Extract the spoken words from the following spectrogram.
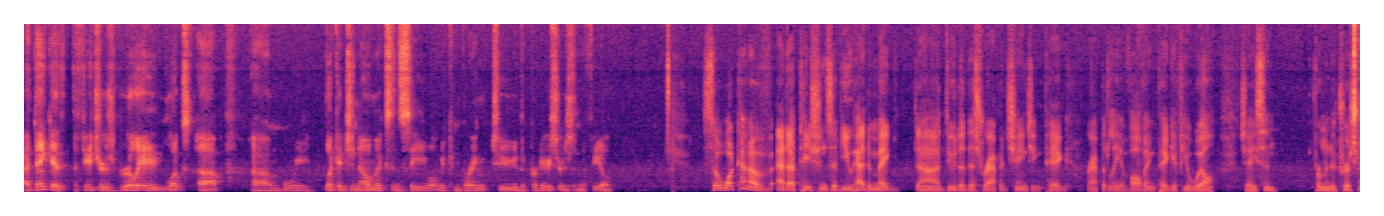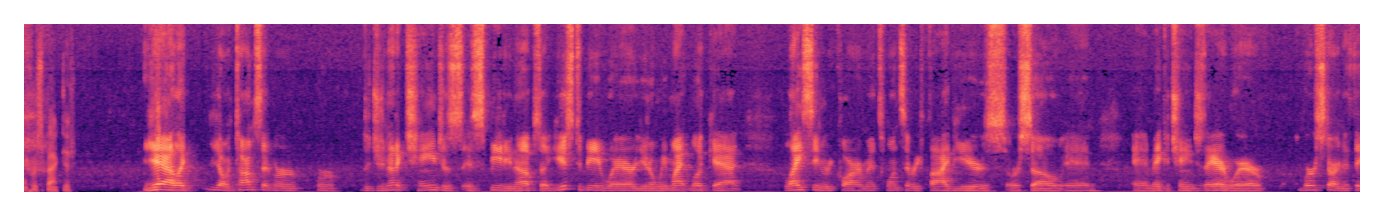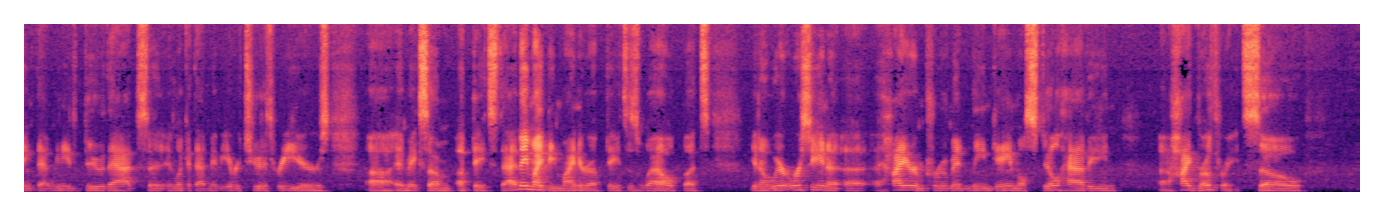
I think it, the future really looks up um, we look at genomics and see what we can bring to the producers in the field. So, what kind of adaptations have you had to make uh, due to this rapid changing pig, rapidly evolving pig, if you will, Jason, from a nutritional perspective? Yeah, like you know, Tom said, we're we're the genetic change is, is speeding up. So it used to be where, you know, we might look at lysine requirements once every five years or so and and make a change there where we're starting to think that we need to do that and look at that maybe every two to three years uh, and make some updates that they might be minor updates as well but you know we're, we're seeing a, a, higher improvement lean gain while still having uh, high growth rates so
